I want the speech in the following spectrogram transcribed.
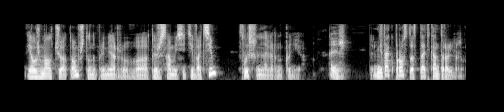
Я уже молчу о том, что, например, в той же самой сети Ватсим, слышали, наверное, про нее? Конечно. Не так просто стать контроллером.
